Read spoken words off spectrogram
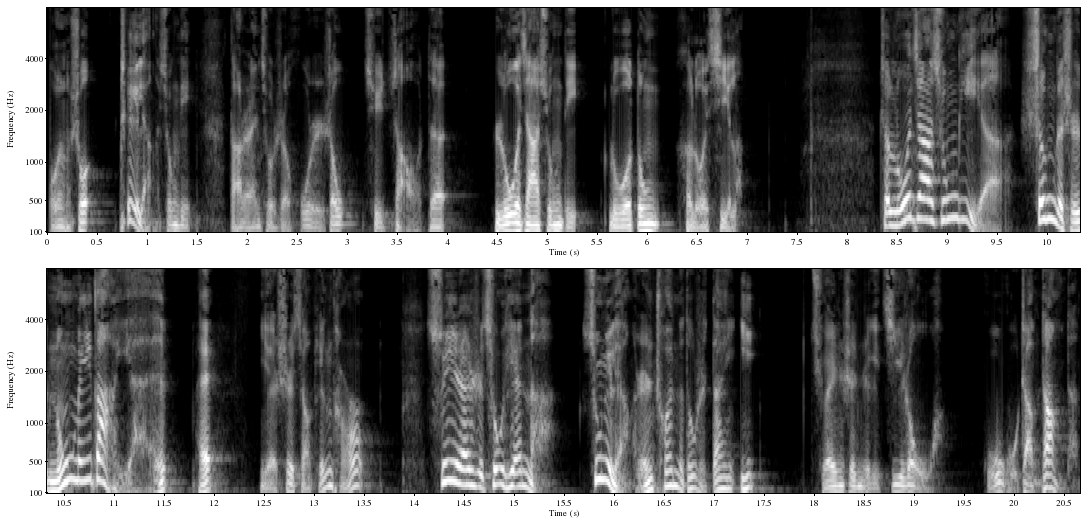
不用说，这两个兄弟当然就是胡日周去找的罗家兄弟罗东和罗西了。这罗家兄弟啊，生的是浓眉大眼，哎，也是小平头。虽然是秋天呢，兄弟两个人穿的都是单衣。全身这个肌肉啊，鼓鼓胀胀的，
